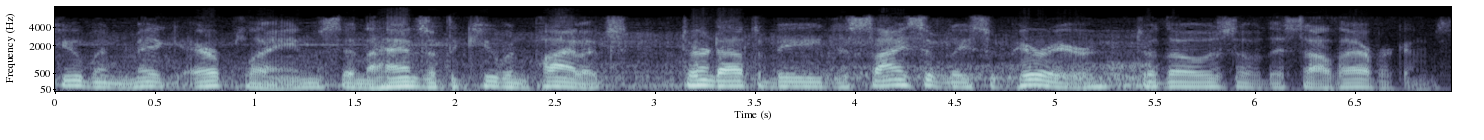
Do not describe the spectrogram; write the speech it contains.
Cuban MiG airplanes, in the hands of the Cuban pilots, turned out to be decisively superior to those of the South Africans.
